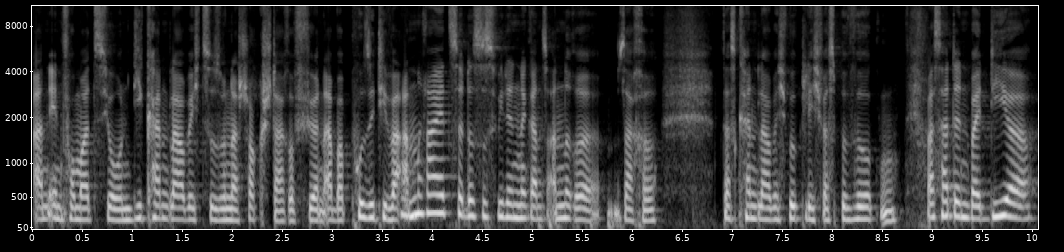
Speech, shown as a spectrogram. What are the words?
an Informationen, die kann, glaube ich, zu so einer Schockstarre führen, aber positive Anreize, das ist wieder eine ganz andere Sache. Das kann, glaube ich, wirklich was bewirken. Was hat denn bei dir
